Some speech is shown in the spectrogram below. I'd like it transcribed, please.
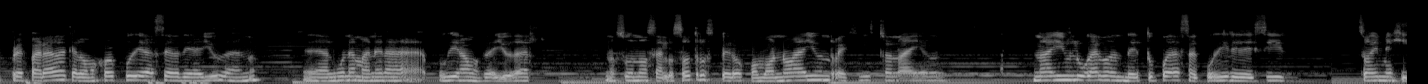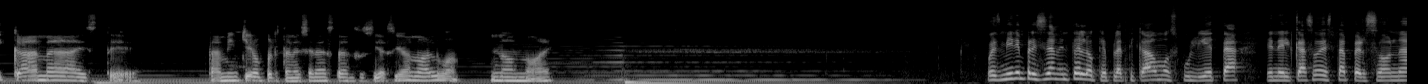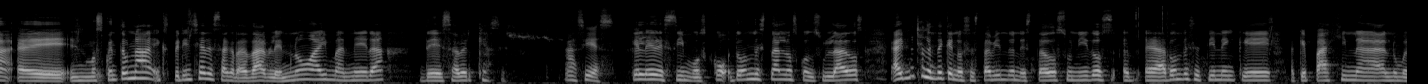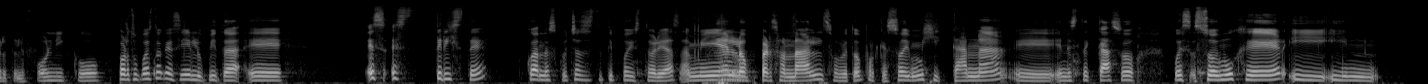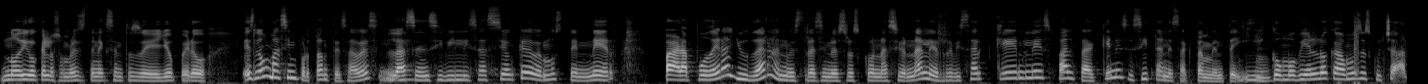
preparada que a lo mejor pudiera ser de ayuda, ¿no? De alguna manera pudiéramos ayudar unos a los otros, pero como no hay un registro, no hay un no hay un lugar donde tú puedas acudir y decir, soy mexicana, este, también quiero pertenecer a esta asociación o algo. No, no hay. Pues miren, precisamente lo que platicábamos, Julieta, en el caso de esta persona, eh, nos cuenta una experiencia desagradable. No hay manera de saber qué hacer. Así es. ¿Qué le decimos? ¿Dónde están los consulados? Hay mucha gente que nos está viendo en Estados Unidos. Eh, ¿A dónde se tienen que, a qué página, al número telefónico? Por supuesto que sí, Lupita. Eh, es, triste cuando escuchas este tipo de historias. A mí en lo personal, sobre todo porque soy mexicana, eh, en este caso, pues soy mujer y, no digo que los hombres estén exentos de ello, pero es lo más importante, ¿sabes? La sensibilización que debemos tener para poder ayudar a nuestras y nuestros connacionales, revisar qué les falta, qué necesitan exactamente. Y como bien lo acabamos de escuchar,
